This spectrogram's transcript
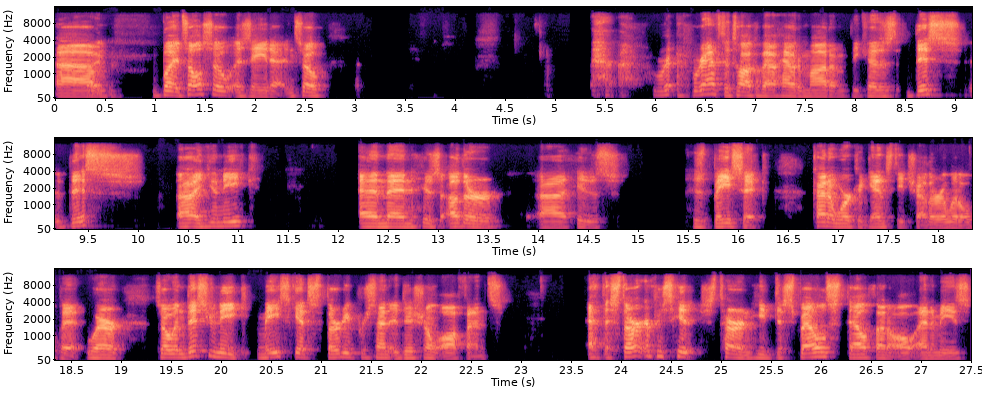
Um, right. But it's also a Zeta, and so we're, we're gonna have to talk about how to mod him because this this uh, unique, and then his other uh, his his basic kind of work against each other a little bit. Where so in this unique, Mace gets 30% additional offense. At the start of his, his turn, he dispels stealth on all enemies,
